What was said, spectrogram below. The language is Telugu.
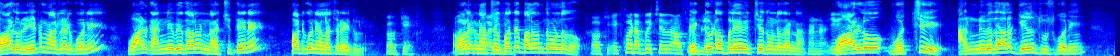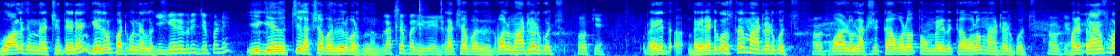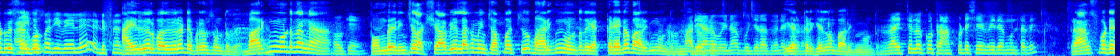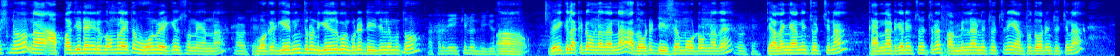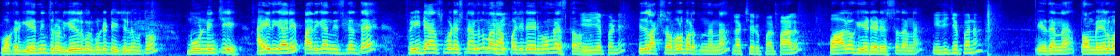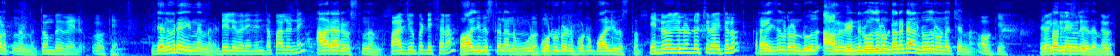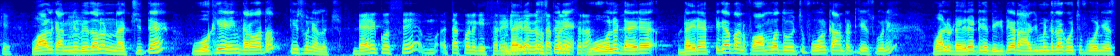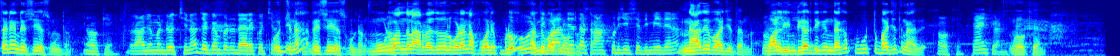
వాళ్ళు రేటు మాట్లాడుకొని వాళ్ళకి అన్ని విధాలు నచ్చితేనే పట్టుకొని వెళ్ళొచ్చు రైతులు. ఓకే. వాళ్ళకి నచ్చకపోతే బలవంతం ఉండదు ఎక్కువ డబ్బు ఇచ్చే అవసరం ఎక్కువ డబ్బులు ఏమి ఇచ్చేది ఉండదన్న. అన్న, వాళ్ళు వచ్చి అన్ని విధాలు గేదెలు చూసుకొని వాళ్ళకి నచ్చితేనే గేదెలు పట్టుకొని వెళ్ళొచ్చు. ఈ గేదె గురించి చెప్పండి? ఈ గేదె వచ్చి లక్ష పదివేలు పడుతుందన్న. లక్ష పదివేలు. లక్ష పదివేలు. వాళ్ళు మాట్లాడుకోవచ్చు. ఓకే. రైతు డైరెక్ట్గా వస్తే మాట్లాడుకోవచ్చు. వాళ్ళు లక్షకి కావాలో తొంభై ఐదుకి కావాలో మాట్లాడుకోవచ్చు. మరి ట్రాన్స్పోర్ట్ విషయానికి ఐదు వేలు పదివేలు డిఫరెన్స్ ఉంటుంది. బార్గింగ్ ఉంటుంది అన్న. తొంభై నుంచి లక్ష యాభై వేల దాకా మేము చెప్పొచ్చు. బార్గింగ్ ఉంటుంది. ఎక్కడైనా బార్గింగ్ ఉంటుంది. గుజరాత్ ఎక్కడికి వెళ్ళినా బార్గింగ్ ఉంటుంది. రైతులకు ట్రాన్స్పోర్టేషన్ విధంగా ఉంటుంది? ట్రాన్స్పోర్టేషన్ నా అప్పాజీ డైరీ ఫామ్లో అయితే ఓన్ వెహికల్స్ ఉన్నాయన్న. ఒక గేదె నుంచి రెండు గేదెలు కొనుక్కుంటే డీజిల్ నిమ్ముతాం. అక్కడ వెహికల్ ఉంది వెహికల్ అక్కడే ఉన్నదన్న. అదొకటి డీసీఎం ఒకటి ఉన్నది. తెలంగాణ నుంచి వచ్చినా కర్ణాటక నుంచి వచ్చినా తమిళనాడు నుంచి వచ్చినా ఎంత దూరం నుంచి వచ్చినా ఒక గేదె నుంచి రెండు గేదెలు కొనుక్కుంటే డీజిల్ నిమ్ముతాం. మూడు నుంచి ఐదు కానీ పది కానీ తీసుకెళ్తే ఫ్రీ ట్రాన్స్పోర్టేషన్ అనేది మన అప్పాజీ డైరీ ఫామ్లో ఇస్తాం. ఇది చెప్పండి? ఇది లక్ష రూపాయలు పడుతుందన్న. లక్ష రూపాయలు. పాలు? పాలు ఒక ఏడు ఏడు ఇస్తుంది అన్న ఇది చెప్పనా? ఏదన్నా తొంభై వేలు పడుతుందన్న. తొంభై వేలు ఓకే. డెలివరీ అయిందన్న. డెలివరీ అయింది. ఎంత పాలు ఉన్నాయి ఆరు ఆరు ఇస్తుందన్న పాలు చూపెట్టిస్తారా? పాలు చూపిస్తానన్న. మూడు పూటలు రెండు పూటలు పాలు చూపిస్తాను. ఎన్ని రోజులు ఉండొచ్చు రైతులు? రైతులు రెండు రోజులు వాళ్ళు ఎన్ని రోజులు ఉంటానంటే అన్ని రోజులు ఉండొచ్చు అన్న ఓకే. ఇబ్బంది ఏమి లేదన్న. ఓకే. వాళ్ళకి అన్ని విధాలు నచ్చితే ఓకే అయిన తర్వాత తీసుకుని వెళ్ళొచ్చు. డైరెక్ట్ వస్తే మ్, తక్కువలోకి ఇస్తారు. డైరెక్ట్ వస్తేనే ఇస్తారా? ఓన్లీ డైరెక్ట్ డైరెక్ట్గా మన ఫామ్ వద్ద వచ్చి ఫోన్ కాంటాక్ట్ చేసుకొని వాళ్ళు డైరెక్ట్గా దిగితే రాజమండ్రి దాకా వచ్చి ఫోన్ చేస్తే నేను రిసీవ్ చేసుకుంటాను. ఓకే. రాజమండ్రి వచ్చినా జగ్గంపేట డైరెక్ట్ వచ్చినా వచ్చిన రిసీవ్ చేసుకుంటాను. మూడు వందల అరవై రోజులు కూడా నా ఫోన్ ఎప్పుడు అందుబాటులో ట్రాన్స్పోర్ట్ చేసేది మీదేనా? నాదే బాధ్యత అన్న. వాళ్ళు ఇంటికాడ దిగిన దాకా పూర్తి బాధ్యత నాదే. ఓకే. థ్యాంక్ యూ అండి ఓకే అన్న.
